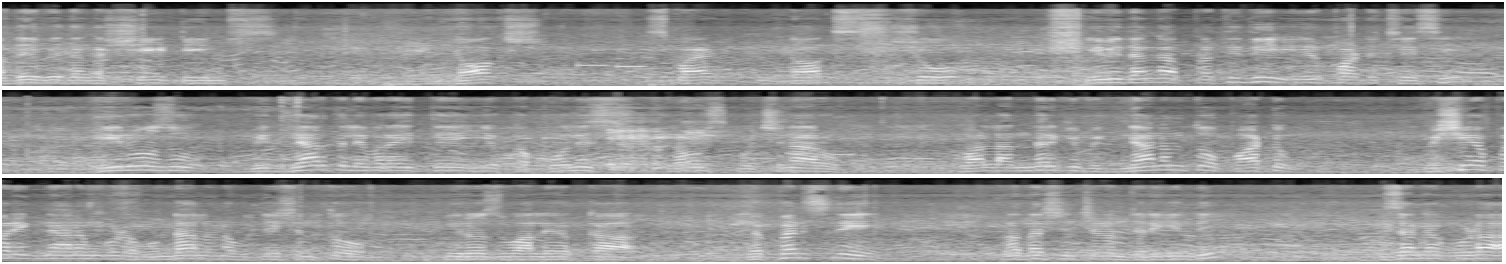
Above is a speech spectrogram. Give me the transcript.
అదేవిధంగా she teams dogs squad dogs show ఈ విధంగా ప్రతిదీ ఏర్పాటు చేసి ఈరోజు విద్యార్థులు ఎవరైతే ఈ యొక్క పోలీస్ గ్రౌండ్స్కి వచ్చినారో వాళ్ళందరికీ విజ్ఞానంతో పాటు విషయ పరిజ్ఞానం కూడా ఉండాలన్న ఉద్దేశంతో ఈరోజు వాళ్ళ యొక్క వెపన్స్ని ప్రదర్శించడం జరిగింది. నిజంగా కూడా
